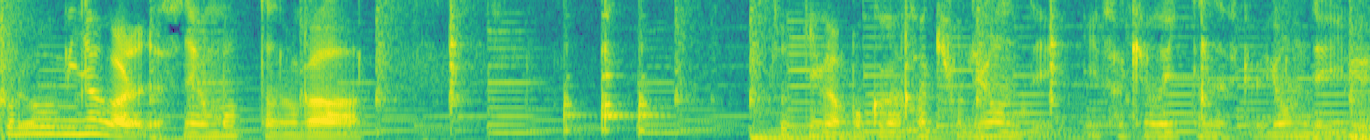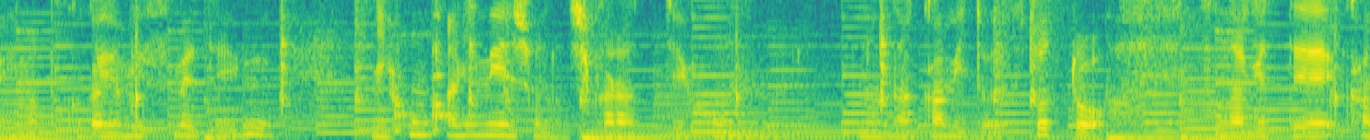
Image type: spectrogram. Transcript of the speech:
これを見ながらですね、思ったのが、ちょっと今僕が先ほど読んで、先ほど言ったんですけど、読んでいる、今僕が読み進めている日本アニメーションの力っていう本の中身とですちょっとつなげて考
